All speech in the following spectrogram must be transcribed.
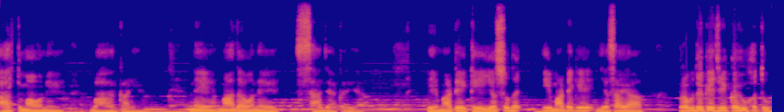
આત્માઓને બહાર કાઢ્યા ને માદાઓને સાજા કર્યા. એ માટે કે યશોદા, એ માટે કે યસાયા પ્રભુદેકે જે કહ્યું હતું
